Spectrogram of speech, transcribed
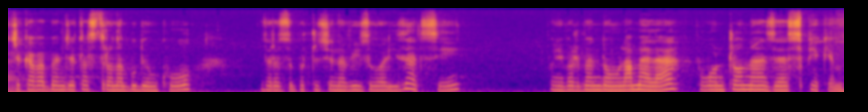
Bardzo ciekawa będzie ta strona budynku. Zaraz zobaczycie na wizualizacji, ponieważ będą lamele połączone ze spiekiem.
